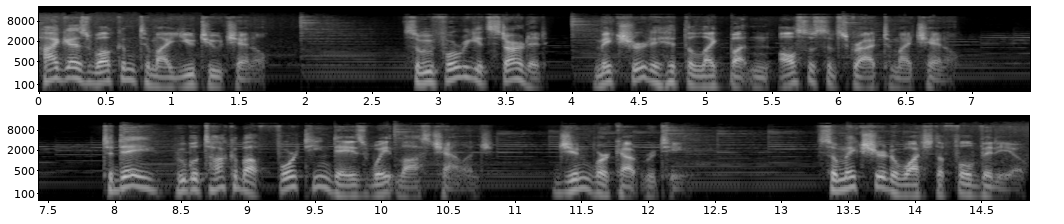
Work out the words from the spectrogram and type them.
Hi guys, welcome to my YouTube channel. So before we get started, make sure to hit the like button, also subscribe to my channel. Today, we will talk about 14 days weight loss challenge, gym workout routine. So make sure to watch the full video.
